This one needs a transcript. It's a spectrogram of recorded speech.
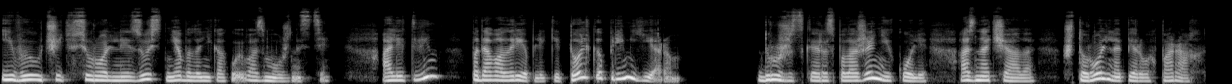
и выучить всю роль наизусть не было никакой возможности. А Литвин подавал реплики только премьерам. Дружеское расположение Коли означало, что роль на первых порах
